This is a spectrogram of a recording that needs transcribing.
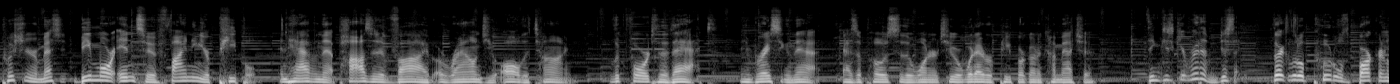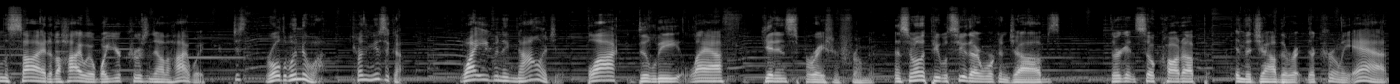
pushing your message. Be more into finding your people and having that positive vibe around you all the time. Look forward to that, embracing that as opposed to the one or two or whatever people are going to come at you. Then just get rid of them. Just they're like little poodles barking on the side of the highway while you're cruising down the highway. Just roll the window up, turn the music up. Why even acknowledge it? Block, delete, laugh, get inspiration from it. And some other people too that are working jobs, they're getting so caught up in the job they're, they're currently at.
